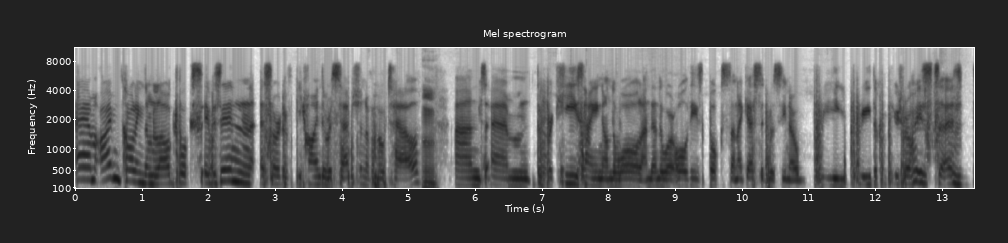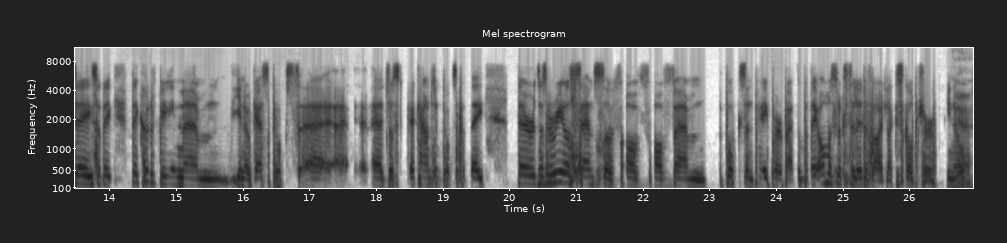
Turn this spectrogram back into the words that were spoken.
Um, I'm calling them logbooks. It was in a sort of behind the reception of a hotel, mm. and um, there were keys hanging on the wall, and then there were all these books. And I guess it was, you know, pre pre the computerized uh, day, so they they could have been, um, you know, guest books, uh, uh, just accountant books, but they there there's a real sense of of of um, books and paper about them, but they almost look solidified like a sculpture, you know. Yeah.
